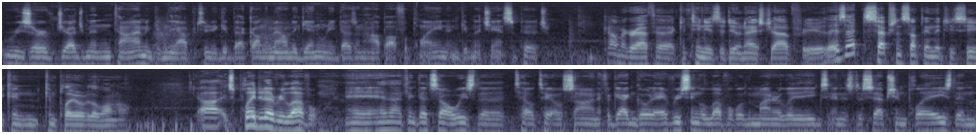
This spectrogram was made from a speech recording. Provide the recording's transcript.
reserve judgment and time, and give him the opportunity to get back on the mound again when he doesn't hop off a plane, and give him the chance to pitch. Kyle McGrath uh, continues to do a nice job for you. Is that deception something that you see can can play over the long haul? Uh, it's played at every level, and, I think that's always the telltale sign. If a guy can go to every single level of the minor leagues and his deception plays, then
